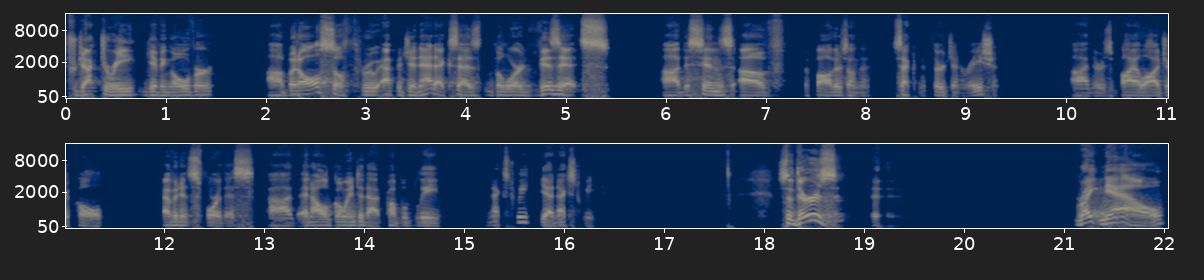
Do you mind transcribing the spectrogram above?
trajectory giving over, uh, but also through epigenetics as the Lord visits uh, the sins of the fathers on the second and third generation. Uh, there's biological evidence for this, uh, and I'll go into that probably next week. Yeah, next week. So there's uh, right now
